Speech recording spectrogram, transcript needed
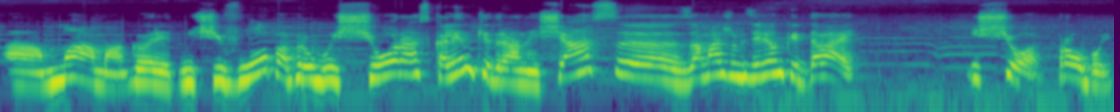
а мама говорит, ничего, попробуй еще раз, коленки драные, сейчас э, замажем зеленкой, давай, еще, пробуй.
